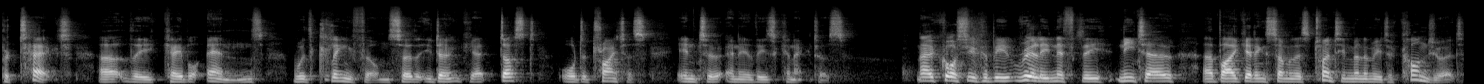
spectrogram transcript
protect uh, the cable ends with cling film so that you don't get dust or detritus into any of these connectors. Now of course you could be really nifty neato uh, by getting some of this 20mm conduit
